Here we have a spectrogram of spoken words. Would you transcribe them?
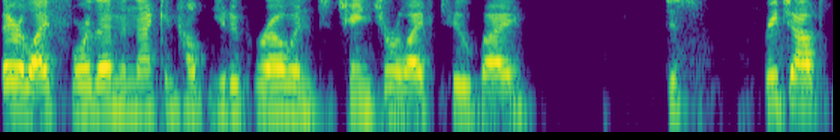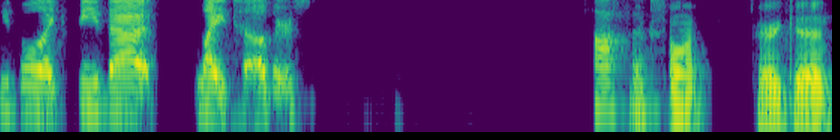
their life for them and that can help you to grow and to change your life too by just reach out to people like be that light to others Awesome. Excellent. Very good.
